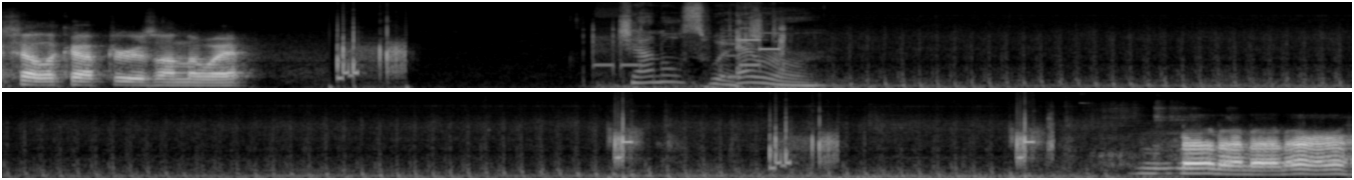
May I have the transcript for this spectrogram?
Next helicopter is on the way. Channel switch. Error. Na na na na.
